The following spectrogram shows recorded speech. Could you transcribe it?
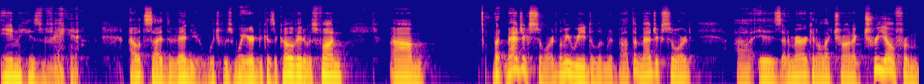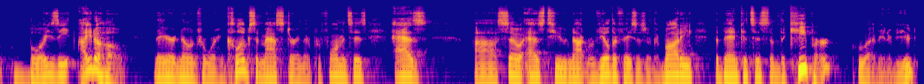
in his van outside the venue, which was weird because of COVID. It was fun. Um, but Magic Sword, let me read a little bit about them. Magic Sword uh, is an American electronic trio from Boise, Idaho. They are known for wearing cloaks and masks during their performances, as uh, so as to not reveal their faces or their body. The band consists of the Keeper, who I've interviewed.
